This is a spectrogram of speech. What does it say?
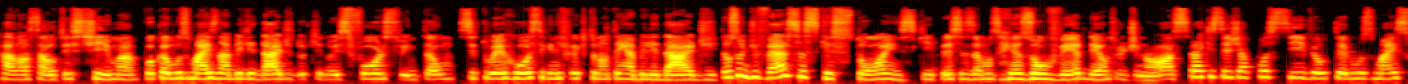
a nossa autoestima, focamos mais na habilidade do que no esforço, então se tu errou significa que tu não tem habilidade. Então são diversas questões que precisamos resolver dentro de nós para que seja possível termos mais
